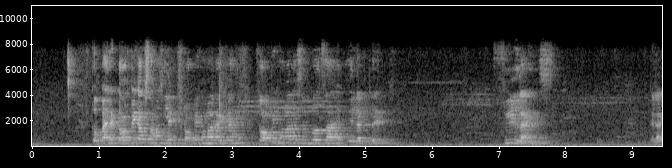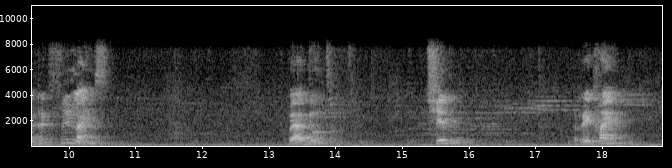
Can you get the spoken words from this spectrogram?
तो पहले टॉपिक आप समझ लें टॉपिक हमारा क्या है? टॉपिक हमारा सिंपल सा है electric field lines electric field lines वैद्युत क्षेत्र रेखाएँ।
